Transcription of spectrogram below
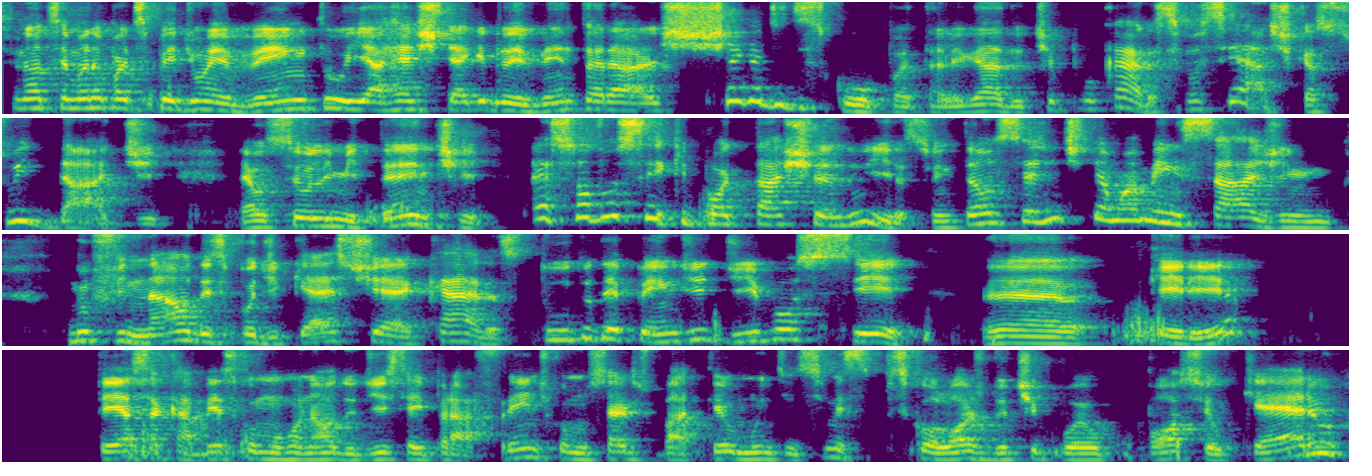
esse final de semana eu participei de um evento e a hashtag do evento era chega de desculpa, tá ligado? Tipo, cara, se você acha que a sua idade é o seu limitante, é só você que pode estar tá achando isso. Então, se a gente tem uma mensagem no final desse podcast, é, cara, tudo depende de você é, querer ter essa cabeça, como o Ronaldo disse, aí para frente, como o Sérgio bateu muito em cima, esse psicológico do tipo, eu posso, eu quero,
